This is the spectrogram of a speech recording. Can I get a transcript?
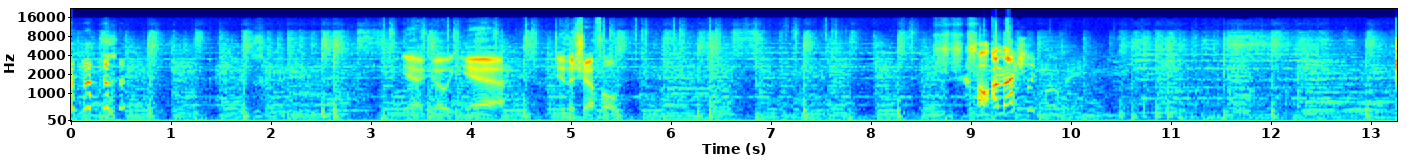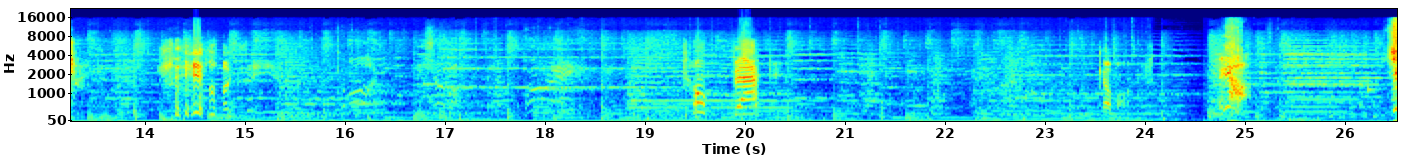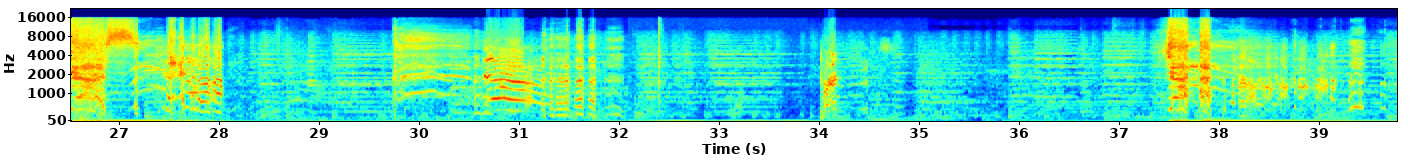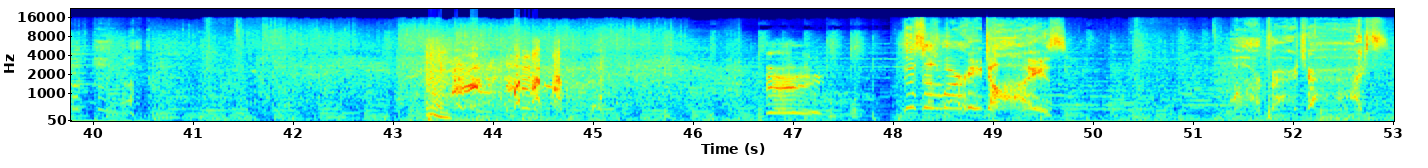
yeah, go, yeah. Do the shuffle. Oh, I'm actually moving. he looks at you. Come on! Shove up! Hurry! Don't back! Come on. Yeah! Yes! Breakfast. This is where he dies! Yes!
